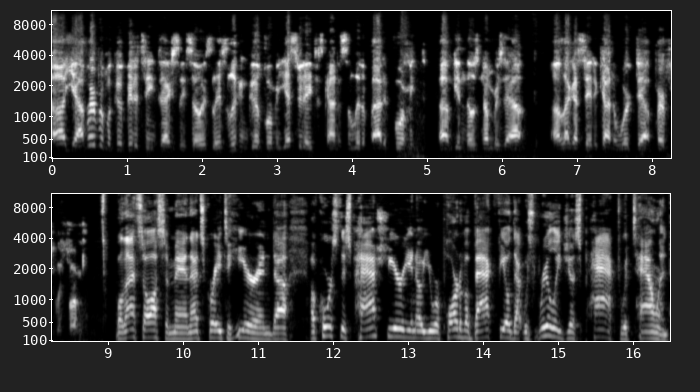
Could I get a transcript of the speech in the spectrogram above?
Uh, yeah, I've heard from a good bit of teams actually, so it's, it's looking good for me. Yesterday just kind of solidified it for me, um, getting those numbers out. Uh, like I said, it kind of worked out perfectly for me. Well, that's awesome, man. That's great to hear. And uh, of course, this past year, you know, you were part of a backfield that was really just packed with talent.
